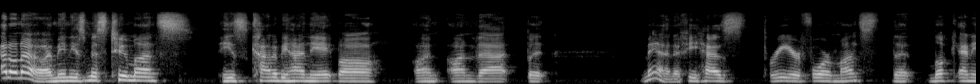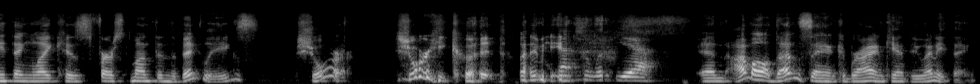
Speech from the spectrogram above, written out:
I don't know. I mean, he's missed two months. He's kind of behind the eight ball on on that, but man, if he has three or four months that look anything like his first month in the big leagues, sure, sure he could. I mean, absolutely, yeah. And I'm all done saying Ke'Bryan can't do anything.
